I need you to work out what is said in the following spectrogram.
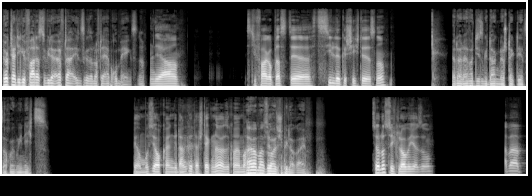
Birgt halt die Gefahr, dass du wieder öfter insgesamt auf der App rumhängst, ne? Ja. Ist die Frage, ob das der Ziel der Geschichte ist, ne? Ja, da hat einfach diesen Gedanken, da steckt jetzt auch irgendwie nichts. Ja, muss ja auch kein Gedanke da stecken, ne? Also kann man machen. Einfach mal so als Spielerei. Ist ja lustig, glaube ich, also. Aber.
